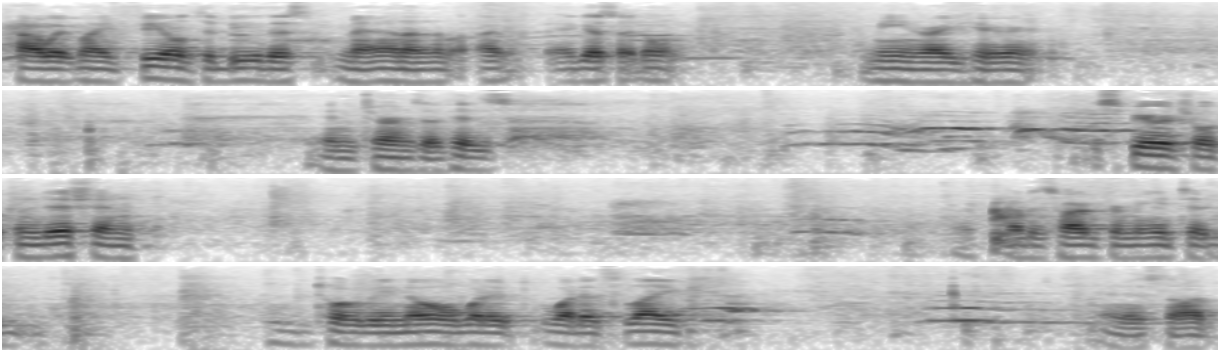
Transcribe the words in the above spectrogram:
how it might feel to be this man and I, I guess I don't mean right here in terms of his spiritual condition. But it's hard for me to totally know what it what it's like. And it's not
